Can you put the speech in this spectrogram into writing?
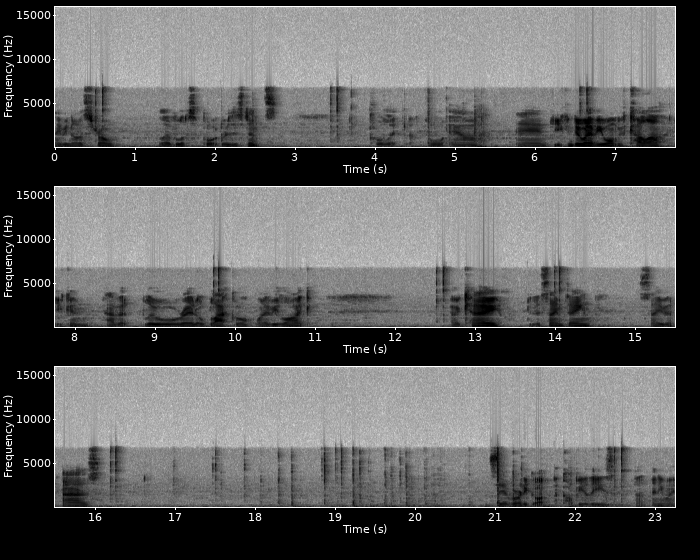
maybe not a strong level of support resistance. Call it a four hour and you can do whatever you want with color you can have it blue or red or black or whatever you like. Okay do the same thing save it as. See I've already got a copy of these but anyway.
